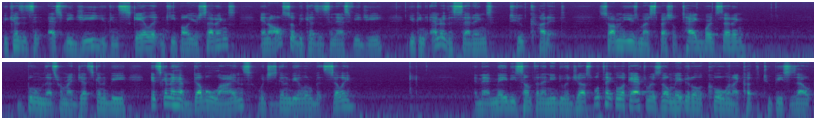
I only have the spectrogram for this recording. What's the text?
Because it's an SVG, you can scale it and keep all your settings. And also because it's an SVG, you can enter the settings to cut it. So I'm going to use my special tag board setting. Boom, that's where my jet's going to be. It's going to have double lines, which is going to be a little bit silly. And that may be something I need to adjust. We'll take a look afterwards, though. Maybe it'll look cool when I cut the two pieces out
